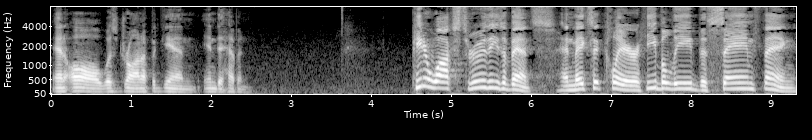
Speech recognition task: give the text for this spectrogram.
and all was drawn up again into heaven. Peter walks through these events and makes it clear he believed the same thing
